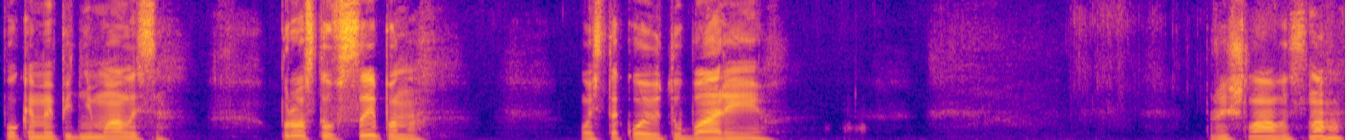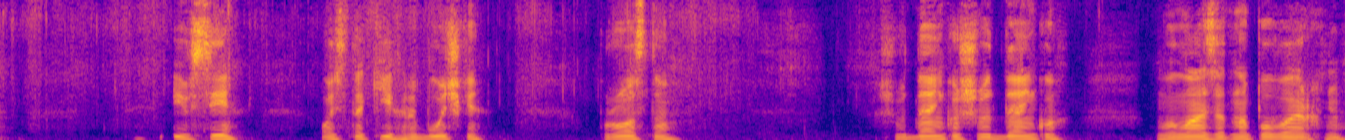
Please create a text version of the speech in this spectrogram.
поки ми піднімалися, просто всипана ось такою тубарією. Прийшла весна і всі ось такі грибочки просто швиденько-швиденько вилазять на поверхню.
